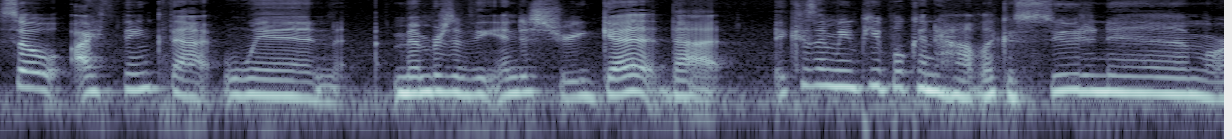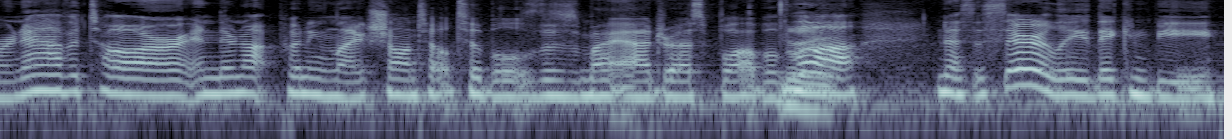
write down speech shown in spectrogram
so I think that when members of the industry get that, because I mean, people can have like a pseudonym or an avatar, and they're not putting like Chauntelle Tibbals, this is my address, blah blah blah. Right. Necessarily, they can be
